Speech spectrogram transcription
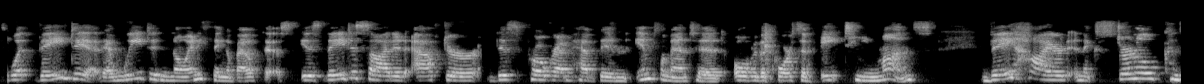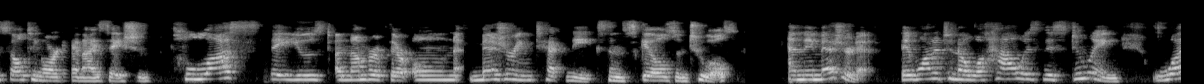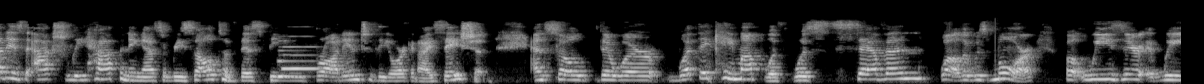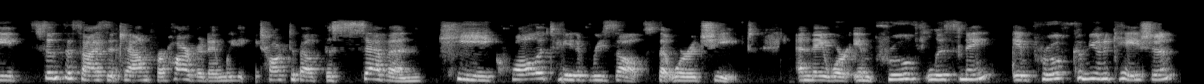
What they did, and we didn't know anything about this, is they decided after this program had been implemented over the course of 18 months, they hired an external consulting organization plus they used a number of their own measuring techniques and skills and tools and they measured it they wanted to know, well, how is this doing? What is actually happening as a result of this being brought into the organization? And so there were, what they came up with was seven, well, there was more, but we, we synthesized it down for Harvard and we talked about the seven key qualitative results that were achieved. And they were improved listening, improved communication,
